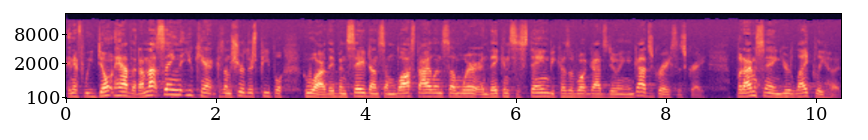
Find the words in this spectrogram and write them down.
And if we don't have that, I'm not saying that you can't, because I'm sure there's people who are. They've been saved on some lost island somewhere, and they can sustain because of what God's doing, and God's grace is great. But I'm saying your likelihood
